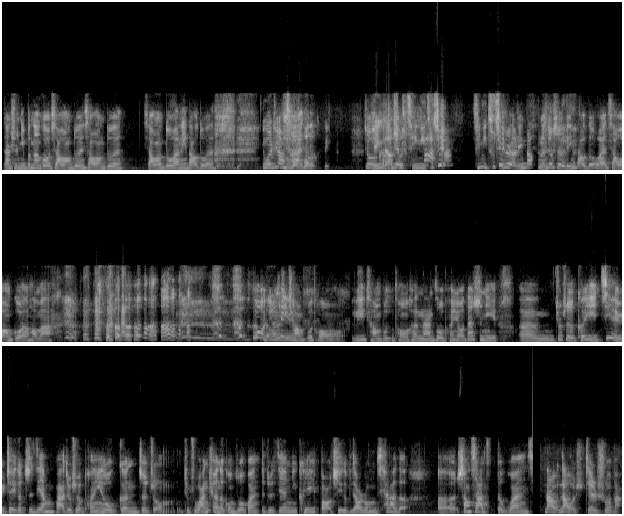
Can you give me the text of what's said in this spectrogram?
但是你不能够小王蹲，小王蹲，小王蹲完领导蹲，因为这样一来就就 领导说请你出去。请你出去。不是领导，可能就是领导都玩小王滚，好吗？哈哈哈哈哈哈。所以我觉得立场不同，立场不同很难做朋友。但是你，嗯，就是可以介于这个之间吧，就是朋友跟这种就是完全的工作关系之间，你可以保持一个比较融洽的，呃，上下级的关系。那那我接着说吧，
